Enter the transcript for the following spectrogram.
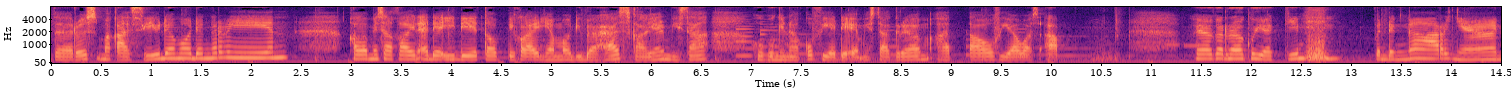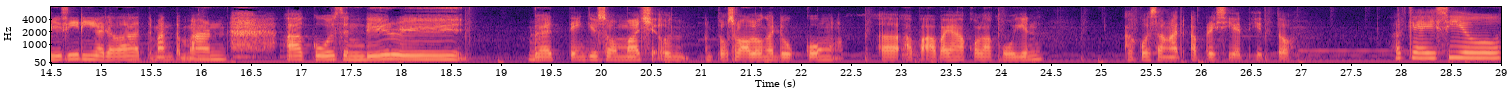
Terus makasih udah mau dengerin. Kalau misal kalian ada ide topik lain yang mau dibahas, kalian bisa hubungin aku via DM Instagram atau via WhatsApp. Ya karena aku yakin pendengarnya di sini adalah teman-teman aku sendiri. But thank you so much un untuk selalu ngedukung uh, apa-apa yang aku lakuin. Aku sangat appreciate itu. Oke, okay, see you.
